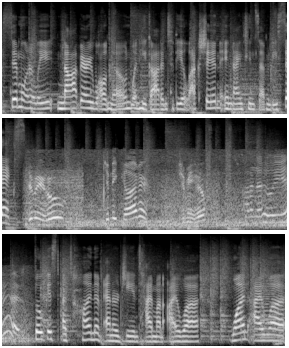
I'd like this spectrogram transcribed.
similarly not very well known when he got into the election in 1976. Jimmy who? Jimmy Carter. Jimmy who? I don't know who he is. Focused a ton of energy and time on Iowa. Won Iowa.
